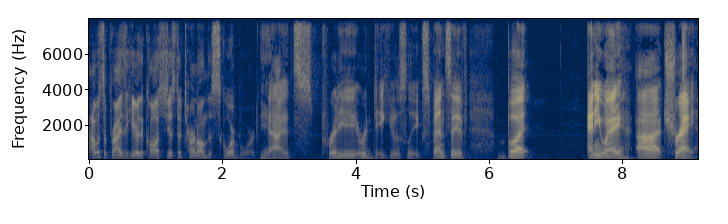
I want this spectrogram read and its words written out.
I was surprised to hear the cost just to turn on the scoreboard. Yeah, it's pretty ridiculously expensive. But anyway, uh Trey,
